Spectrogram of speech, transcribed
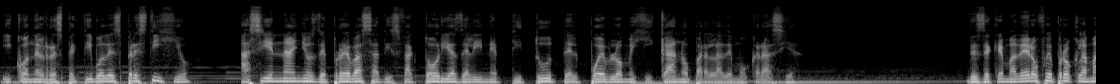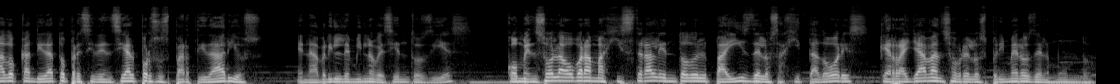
y con el respectivo desprestigio a cien años de pruebas satisfactorias de la ineptitud del pueblo mexicano para la democracia. Desde que Madero fue proclamado candidato presidencial por sus partidarios en abril de 1910, comenzó la obra magistral en todo el país de los agitadores que rayaban sobre los primeros del mundo,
